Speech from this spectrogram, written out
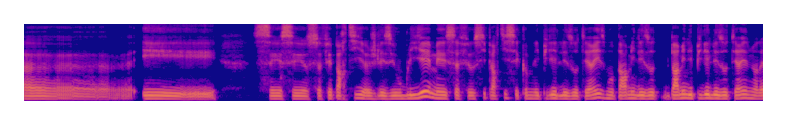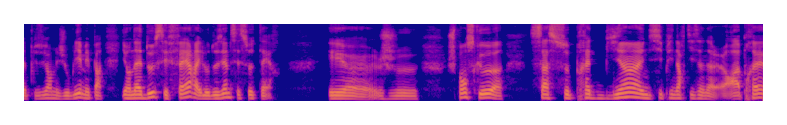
Euh, et c'est, c'est, ça fait partie, je les ai oubliés, mais ça fait aussi partie, c'est comme les piliers de l'ésotérisme, ou parmi les, parmi les piliers de l'ésotérisme, il y en a plusieurs, mais j'ai oublié, mais pas, il y en a deux, c'est faire, et le deuxième, c'est se taire. Et euh, je, je pense que ça se prête bien à une discipline artisanale. Alors après,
